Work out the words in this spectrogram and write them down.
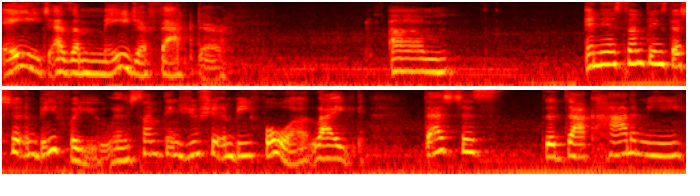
age as a major factor. Um, and there's some things that shouldn't be for you, and some things you shouldn't be for. Like, that's just the dichotomy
